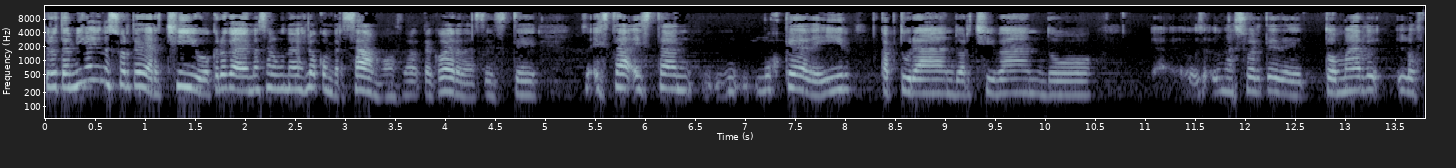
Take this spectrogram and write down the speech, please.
Pero también hay una suerte de archivo, creo que además alguna vez lo conversamos, ¿no? ¿te acuerdas? Este, Esta, esta búsqueda de ir capturando, archivando, una suerte de tomar los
